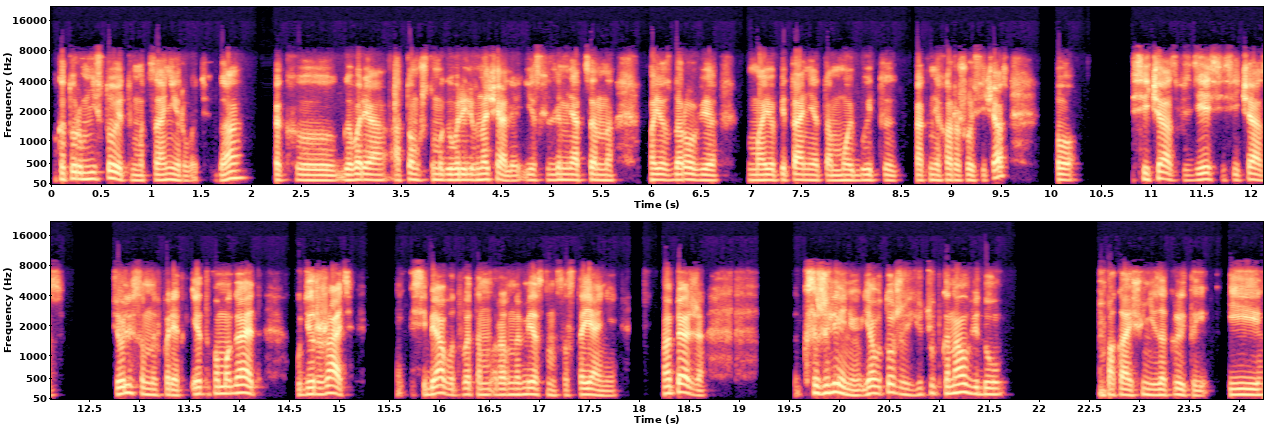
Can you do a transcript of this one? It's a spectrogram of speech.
по которым не стоит эмоционировать, да, как э, говоря о том, что мы говорили в начале, если для меня ценно мое здоровье, мое питание, там, мой быт, э, как мне хорошо сейчас, то сейчас, здесь и сейчас, все ли со мной в порядке. И это помогает удержать себя вот в этом равновесном состоянии. Но опять же, к сожалению, я вот тоже YouTube-канал веду, пока еще не закрытый, и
